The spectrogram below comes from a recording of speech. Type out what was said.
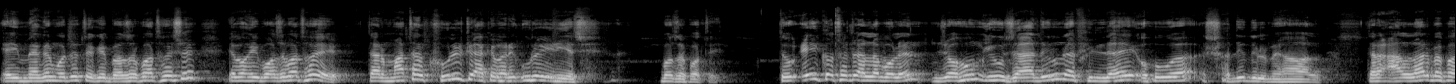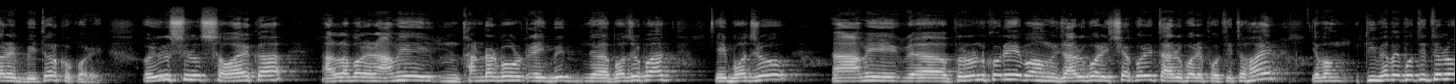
এই মেঘের মধ্যে থেকে বজ্রপাত হয়েছে এবং এই বজ্রপাত হয়ে তার মাথার খুলিটা একেবারে উড়েই নিয়েছে বজ্রপথে তো এই কথাটা আল্লাহ বলেন জহম ইউ জাদিরুন ফিল্লাহ ওহুয়া সাদিদুল মেহাল। তারা আল্লাহর ব্যাপারে বিতর্ক করে। ওইরুসুল সহায়কা আল্লাহ বলেন, আমি এই থান্ডারবোল্ট, এই বজ্রপাত, এই বজ্র আমি প্রেরণ করি এবং যার উপর ইচ্ছা করি তার উপরে পতিত হয়। এবং কীভাবে পতিত হলো?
